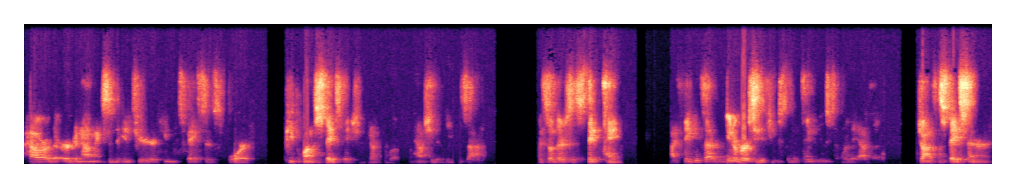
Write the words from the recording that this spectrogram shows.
how are the ergonomics in the interior human spaces for people on a space station going to look and how should it be designed and so there's this think tank i think it's out of the university of houston it's in houston where they have the johnson space center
